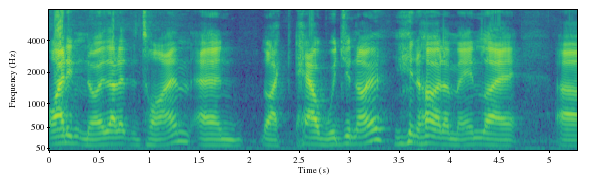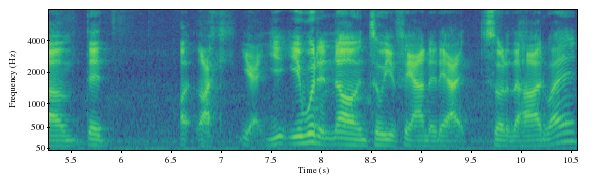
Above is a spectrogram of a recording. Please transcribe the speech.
I didn't know that at the time, and like, how would you know? You know what I mean? Like, um, that, uh, like, yeah, you, you wouldn't know until you found it out, sort of the hard way.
